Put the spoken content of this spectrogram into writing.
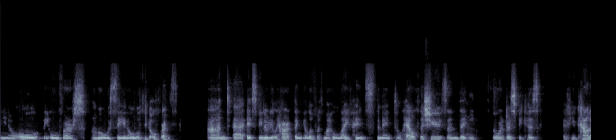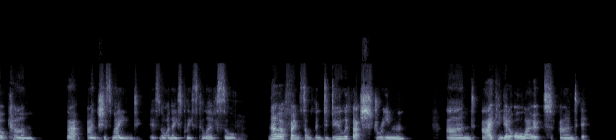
you know, all of the overs. I'm always saying all of the overs. And uh, it's been a really hard thing to live with my whole life, hence the mental health issues and the Yeah. eating disorders. Because if you cannot calm that anxious mind, it's not a nice place to live. So Yeah. now I've found something to do with that stream and I can get it all out and it,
